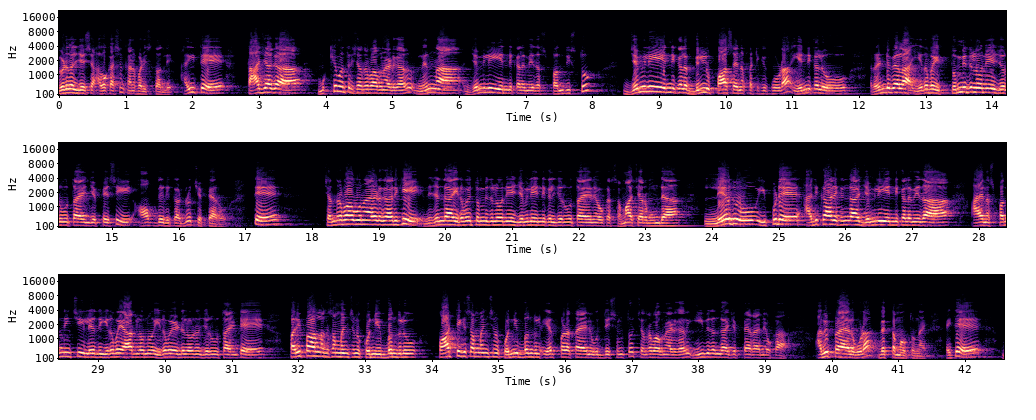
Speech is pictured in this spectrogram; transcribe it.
విడుదల చేసే అవకాశం కనపడిస్తోంది. అయితే తాజాగా ముఖ్యమంత్రి చంద్రబాబు నాయుడు గారు నిన్న జమిలీ ఎన్నికల మీద స్పందిస్తూ జమిలీ ఎన్నికల బిల్లు పాస్ అయినప్పటికీ కూడా ఎన్నికలు రెండు వేల ఇరవై తొమ్మిదిలోనే జరుగుతాయని చెప్పేసి ఆఫ్ ది రికార్డులో చెప్పారు. అయితే చంద్రబాబు నాయుడు గారికి నిజంగా ఇరవై తొమ్మిదిలోనే జమిలీ ఎన్నికలు జరుగుతాయనే ఒక సమాచారం ఉందా? లేదు ఇప్పుడే అధికారికంగా జమిలీ ఎన్నికల మీద ఆయన స్పందించి లేదు ఇరవై ఆరులోనో ఇరవై ఏడులోనో జరుగుతాయంటే పరిపాలనకు సంబంధించిన కొన్ని ఇబ్బందులు పార్టీకి సంబంధించిన కొన్ని ఇబ్బందులు ఏర్పడతాయనే ఉద్దేశంతో చంద్రబాబు నాయుడు గారు ఈ విధంగా చెప్పారనే ఒక అభిప్రాయాలు కూడా వ్యక్తమవుతున్నాయి. అయితే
